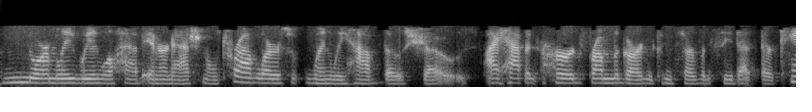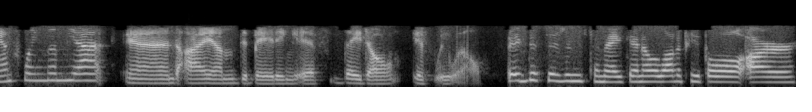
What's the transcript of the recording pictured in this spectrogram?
Normally we will have international travelers when we have those shows. I haven't heard from the Garden Conservancy that they're canceling them yet, and I am debating if they don't, if we will big decisions to make. I know a lot of people are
